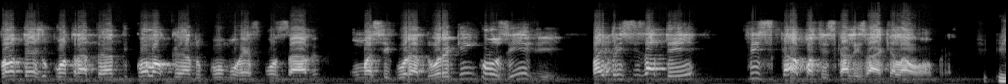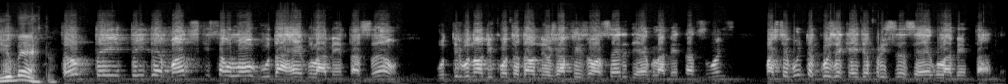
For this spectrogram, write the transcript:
protege o contratante colocando como responsável uma seguradora que, inclusive, vai precisar ter fiscal para fiscalizar aquela obra. Gilberto. Então, tem, tem demandas que, ao longo da regulamentação, o Tribunal de Contas da União já fez uma série de regulamentações, mas tem muita coisa que ainda precisa ser regulamentada.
